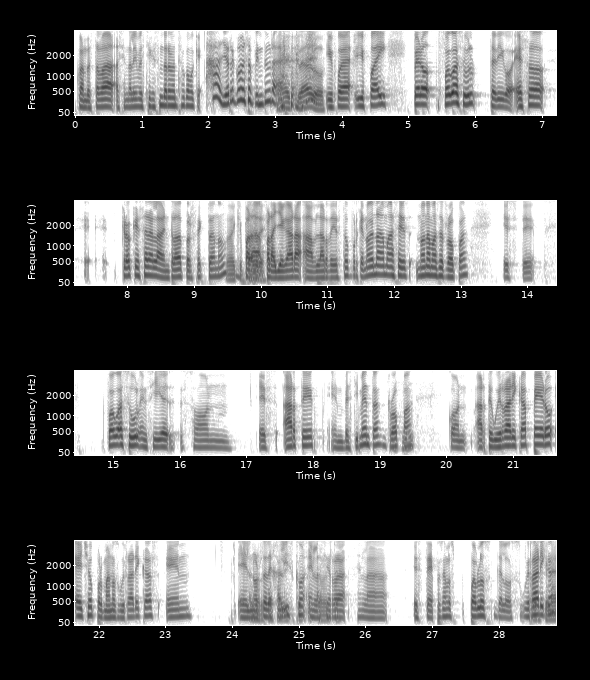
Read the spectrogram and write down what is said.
cuando estaba haciendo la investigación, de repente fue como que, ah, yo recuerdo esa pintura. Ay, claro. y, fue, y fue ahí. Pero Fuego Azul, te digo, eso creo que esa era la entrada perfecta, ¿no? Ay, para, llegar a, a hablar de esto, porque no es nada más es, no nada más es ropa. Este, Fuego Azul en sí es, son, es arte en vestimenta, ropa, con arte wixárika, pero hecho por manos wixárikas en el, norte de Jalisco, en la sierra, en la, este, pues en los pueblos de los wixárika.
